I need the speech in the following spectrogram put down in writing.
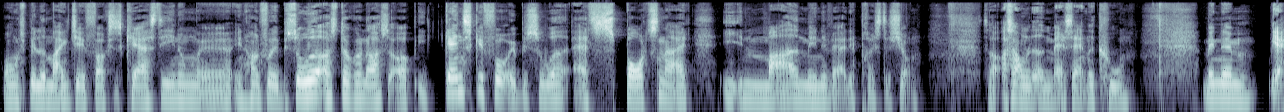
hvor hun spillede Mike J. Fox's kæreste i nogle, øh, en håndfuld episoder. Og så dukker hun også op i ganske få episoder af Sports Night i en meget mindeværdig præstation. Så, og så har hun lavet en masse andet cool. Men øhm, ja,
